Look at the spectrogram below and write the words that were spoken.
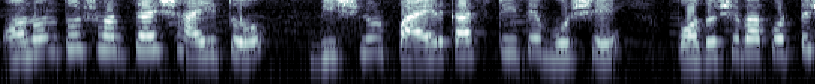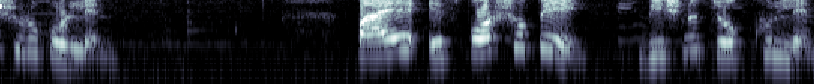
অনন্ত শয্যায় শায়িত বিষ্ণুর পায়ের কাছটিতে বসে পদসেবা করতে শুরু করলেন। পায়ে স্পর্শ পেয়ে বিষ্ণু চোখ খুললেন।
